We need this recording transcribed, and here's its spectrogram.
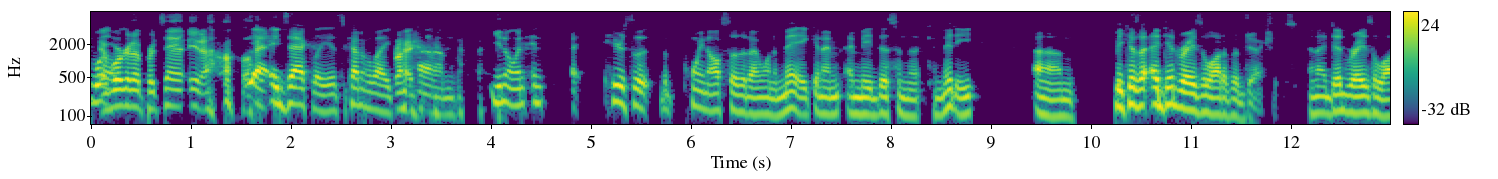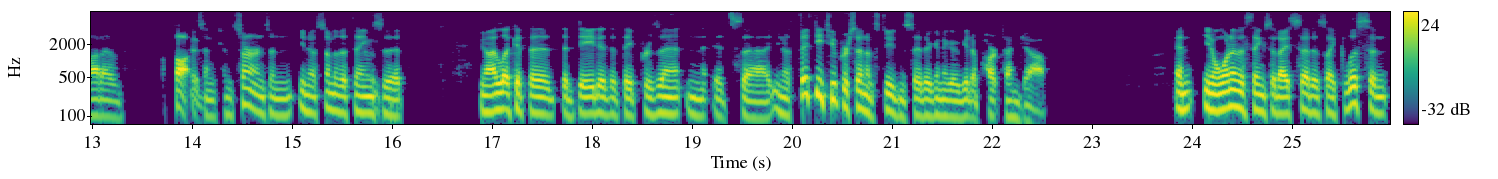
well, and we're gonna pretend you know? Yeah exactly. It's kind of like Right. um you know and, and uh, here's the the point also that i want to make and I, I made this in the committee um because I, I did raise a lot of objections and i did raise a lot of thoughts and concerns and you know some of the things that you know i look at the the data that they present and it's uh you know 52% of students say they're going to go get a part-time job. And you know one of the things that i said is like listen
